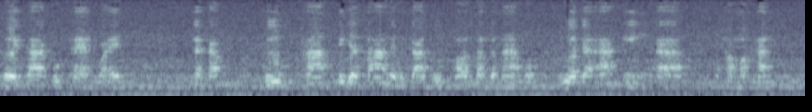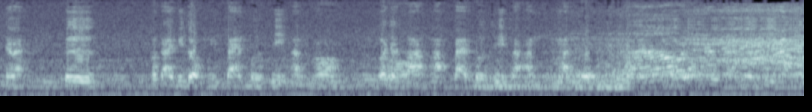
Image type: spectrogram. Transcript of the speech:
เคยสร้างคุณแผนไว้นะครับ คือพระที่จะสร้างเนี่ยเป็นการสืบทอดศาสนาผมก็จะอ้างอิงอ่าธรรมขันธ์ใช่ไหมคือพระไตรปิฎกมีแปดหมื่นสี่พันข้อก็จะสร้างพระแปดหมื่นสี่พันพันเลยเอาละคือแ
